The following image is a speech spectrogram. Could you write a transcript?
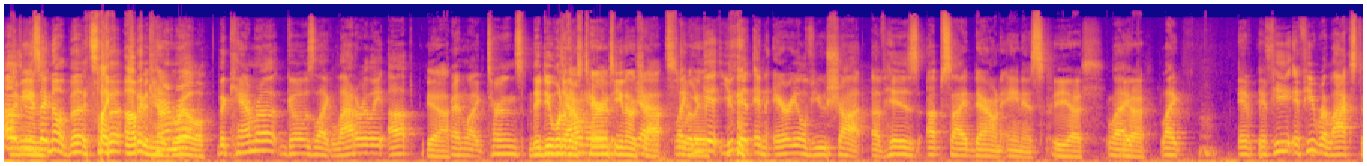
I was mean, gonna say no. The it's like the- up the in your camera- grill. The camera goes like laterally up. Yeah. and like turns. They do one of those. Tarantino Yeah, shots Like you they- get you get an aerial view shot of his upside down anus. Yes. Like yeah. like. If, if he if he relaxed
